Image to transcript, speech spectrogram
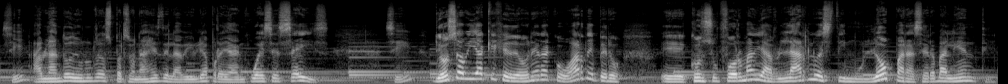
¿sí? Hablando de uno de los personajes de la Biblia por allá en jueces 6. ¿Sí? Dios sabía que Gedeón era cobarde, pero eh, con su forma de hablar lo estimuló para ser valiente.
